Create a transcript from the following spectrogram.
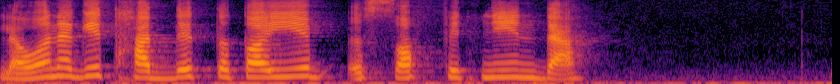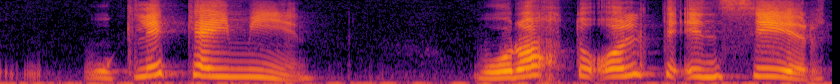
لو أنا جيت حددت طيب الصف اتنين ده و click يمين ورحت قلت insert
